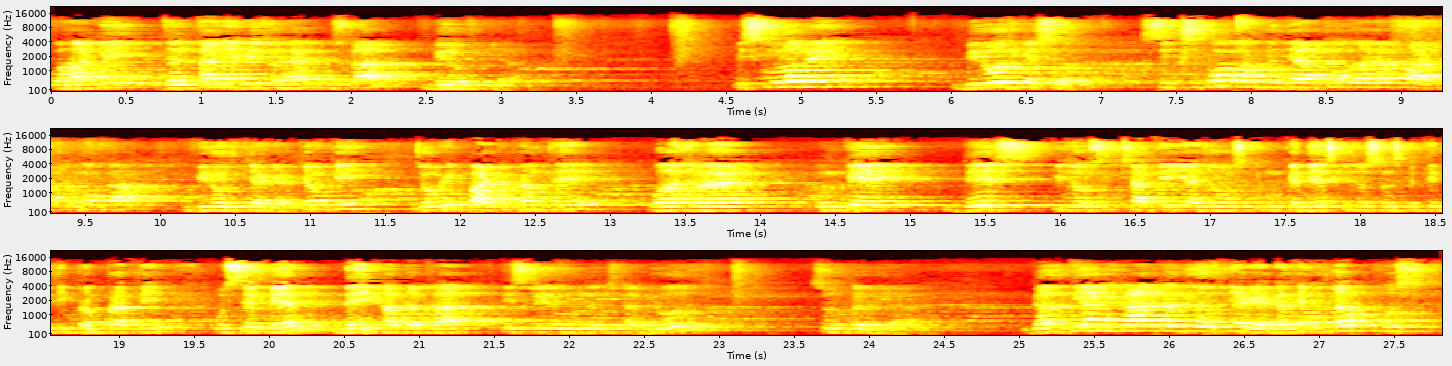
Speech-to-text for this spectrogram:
वहाँ की जनता ने भी जो है उसका विरोध किया। स्कूलों में विरोध के स्वर शिक्षकों और विद्यार्थियों द्वारा पाठ्यक्रमों का विरोध किया गया, क्योंकि जो भी पाठ्यक्रम थे, वह जो है उनके देश की जो शिक्षा थी या जो उनके देश की जो संस्कृति थी, परंपरा थी, उससे मेल नहीं खाता था, इसलिए उन्होंने उसका विरोध शुरू कर दिया। गलतियाँ निकाल कर विरोध किया गया। गलतियाँ मतलब उस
